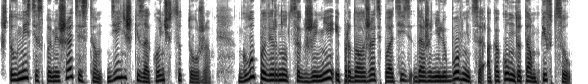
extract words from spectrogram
что вместе с помешательством денежки закончатся тоже. Глупо вернуться к жене и продолжать платить даже не любовнице, а какому-то там певцу.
